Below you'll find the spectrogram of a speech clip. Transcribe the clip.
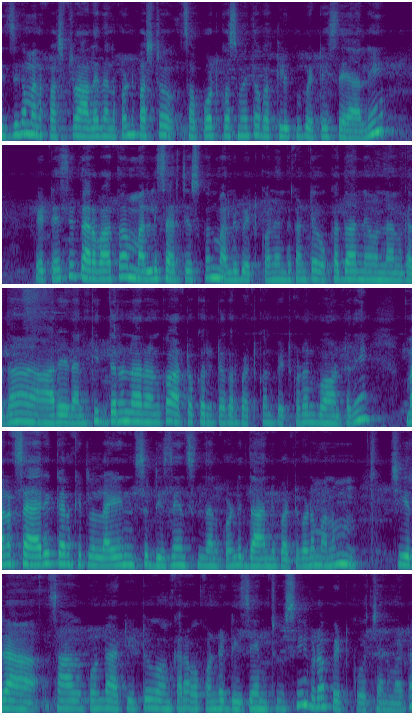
ఈజీగా మనకు ఫస్ట్ రాలేదనుకోండి ఫస్ట్ సపోర్ట్ కోసం అయితే ఒక క్లిప్ పెట్టేసేయాలి. పెట్టేసి తర్వాత మళ్ళీ సరి చేసుకొని మళ్ళీ పెట్టుకోవాలి. ఎందుకంటే ఒక్కదాన్నే ఉన్నాను కదా ఆరేయడానికి. ఇద్దరు ఉన్నారనుకో అటొకరు ఇటొకరు పట్టుకొని పెట్టుకోవడానికి బాగుంటుంది. మనకు శారీ కనుక ఇట్లా లైన్స్ డిజైన్స్ ఉందనుకోండి దాన్ని బట్టి కూడా మనం చీర సాగకుండా అటు ఇటు వంకర అవ్వకుండా డిజైన్ చూసి కూడా పెట్టుకోవచ్చు అనమాట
